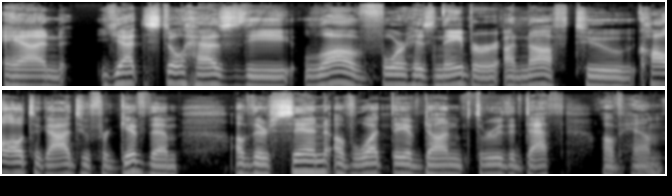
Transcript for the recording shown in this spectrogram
and yet still has the love for his neighbor enough to call out to God to forgive them of their sin of what they have done through the death of him.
